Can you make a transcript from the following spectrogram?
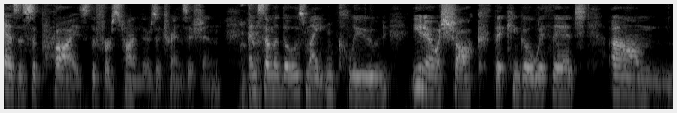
as a surprise the first time there's a transition. Okay. And some of those might include, you know, a shock that can go with it, um,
